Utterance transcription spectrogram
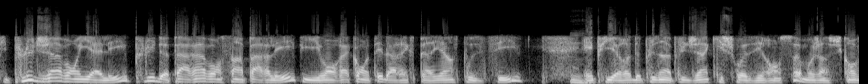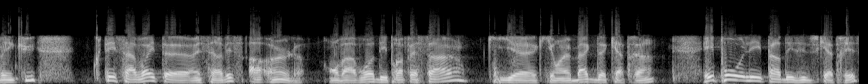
Puis plus de gens vont y aller, plus de parents vont s'en parler, puis ils vont raconter leur expérience positive. Hmm. Et puis, il y aura de plus en plus de gens qui choisiront ça. Moi, j'en suis convaincu. Écoutez, ça va être euh, un service A1. Là. On va avoir des professeurs qui, euh, qui ont un bac de 4 ans, épaulés par des éducatrices,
